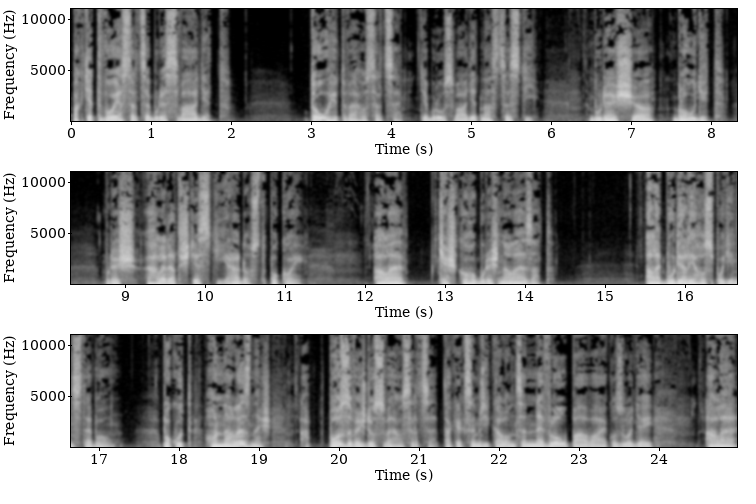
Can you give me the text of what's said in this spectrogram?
pak tě tvoje srdce bude svádět. Touhy tvého srdce tě budou svádět na cestí. Budeš eh, bloudit, budeš hledat štěstí, radost, pokoj, ale těžko ho budeš nalézat. Ale bude-li hospodin s tebou, pokud ho nalezneš a pozveš do svého srdce, tak jak jsem říkal, on se nevloupává jako zloděj, ale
